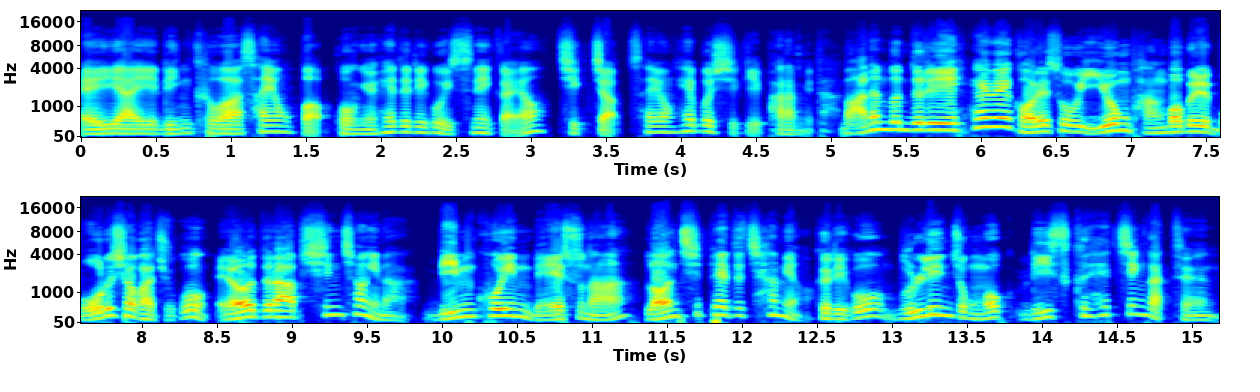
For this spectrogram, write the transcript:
AI 링크와 사용법 공유해드리고 있으니까요. 직접 사용해 보시기 바랍니다. 많은 분들이 해외 거래소 이용 방법을 모르셔가지고 에어드랍 신청 이나 밈코인 매수나 런치패드 참여 그리고 물린 종목 리스크 해칭 같은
